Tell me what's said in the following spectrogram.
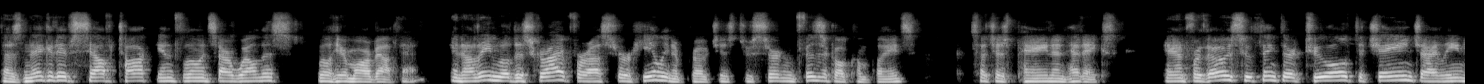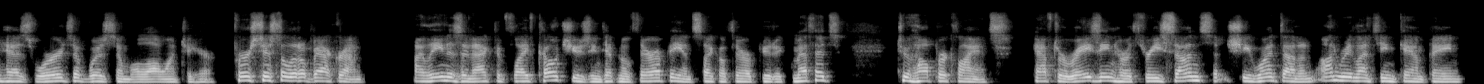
Does negative self talk influence our wellness? We'll hear more about that. And Eileen will describe for us her healing approaches to certain physical complaints, such as pain and headaches. And for those who think they're too old to change, Eileen has words of wisdom we'll all want to hear. First, just a little background. Eileen is an active life coach using hypnotherapy and psychotherapeutic methods to help her clients. After raising her three sons, she went on an unrelenting campaign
